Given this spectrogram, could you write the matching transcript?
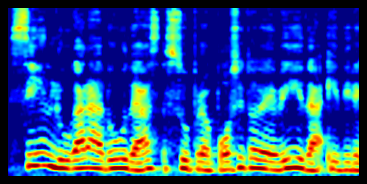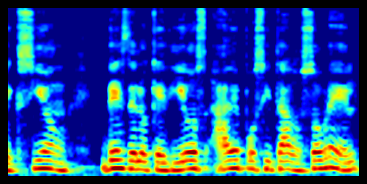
sin lugar a dudas su propósito de vida y dirección desde lo que Dios ha depositado sobre él.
